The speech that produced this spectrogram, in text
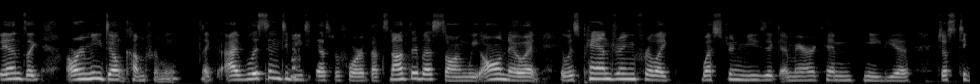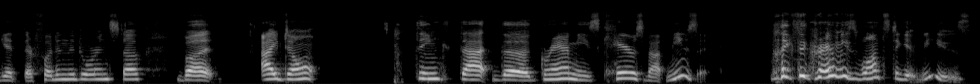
fans. Like, Army, don't come for me. Like, I've listened to BTS before. That's not their best song. We all know it. It was pandering for like Western music, American media, just to get their foot in the door and stuff. But I don't think that the Grammys cares about music. Like, the Grammys wants to get views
